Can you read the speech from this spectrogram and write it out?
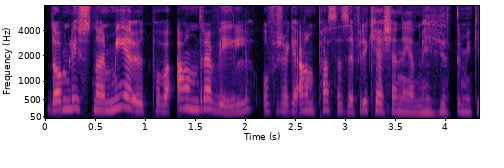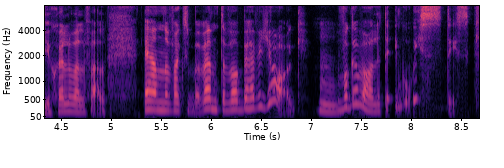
De lyssnar mer ut på vad andra vill och försöker anpassa sig, för det kan jag känna igen mig jättemycket i själv i fall. Än att faktiskt bara, vänta, vad behöver jag? Mm. Våga vara lite egoistisk.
